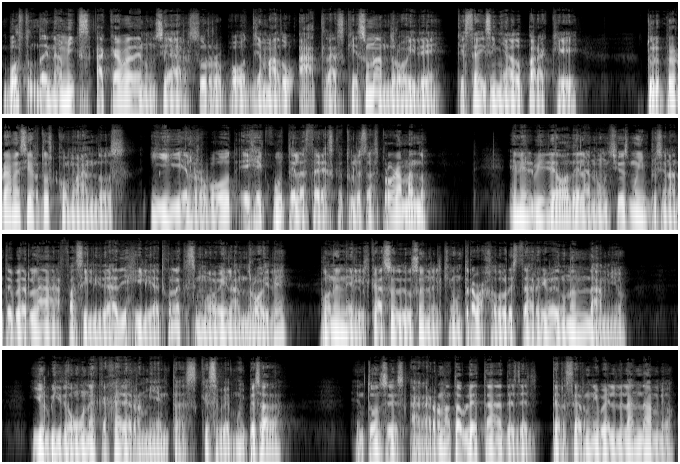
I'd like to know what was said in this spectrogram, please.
Boston Dynamics acaba de anunciar su robot llamado Atlas, que es un androide que está diseñado para que tú le programes ciertos comandos y el robot ejecute las tareas que tú le estás programando. En el video del anuncio es muy impresionante ver la facilidad y agilidad con la que se mueve el androide. Ponen el caso de uso en el que un trabajador está arriba de un andamio y olvidó una caja de herramientas que se ve muy pesada. Entonces agarra una tableta desde el tercer nivel del andamio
